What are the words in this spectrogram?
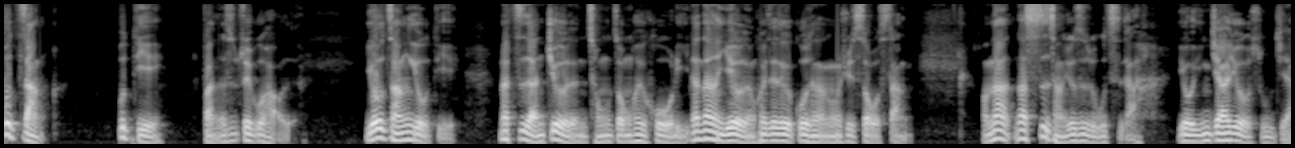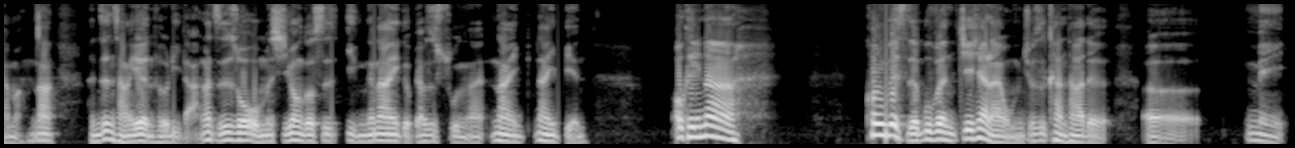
不涨不跌，反而是最不好的。有涨有跌，那自然就有人从中会获利。那当然也有人会在这个过程当中去受伤。好，那那市场就是如此啊，有赢家就有输家嘛，那很正常也很合理的。那只是说我们希望都是赢的那一个，不要是输的那那一那一边。OK，那 Coinbase 的部分，接下来我们就是看它的呃。每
